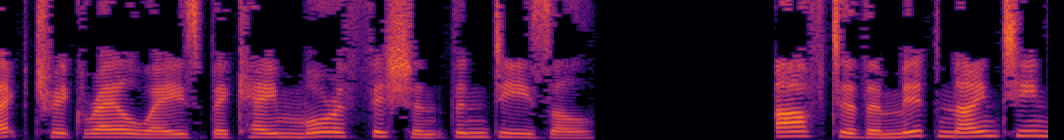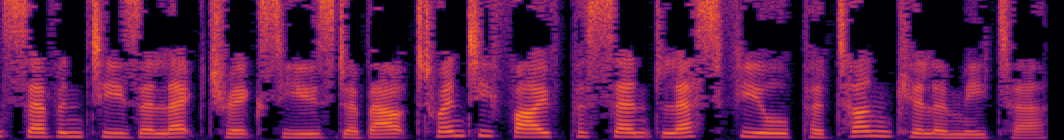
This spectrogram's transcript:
electric railways became more efficient than diesel. After the mid-1970s electrics used about 25% less fuel per ton kilometer.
